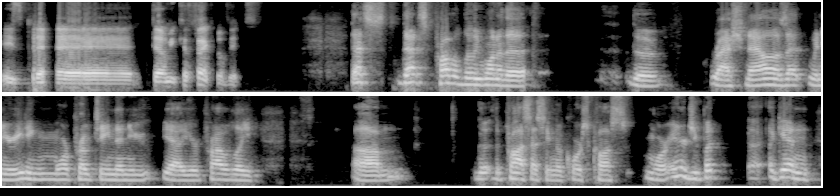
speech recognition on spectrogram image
is the uh, thermic effect of it. That's that's probably one of the the rationale is that when you're eating more protein than you yeah you're probably um, the the processing of course costs more energy. But uh, again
